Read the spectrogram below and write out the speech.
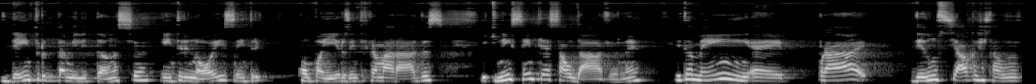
dentro da militância, entre nós, entre companheiros, entre camaradas, e que nem sempre é saudável, né? E também é, para denunciar o que a gente estava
